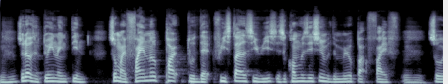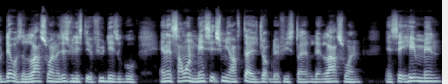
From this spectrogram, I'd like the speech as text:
Mhm. So that was in 2019. So my final part to that freestyle series is a conversation with the mirror part five. Mhm. So that was the last one. I just released it a few days ago. And then someone messaged me after I dropped that freestyle, that last one, and said, Hey man,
